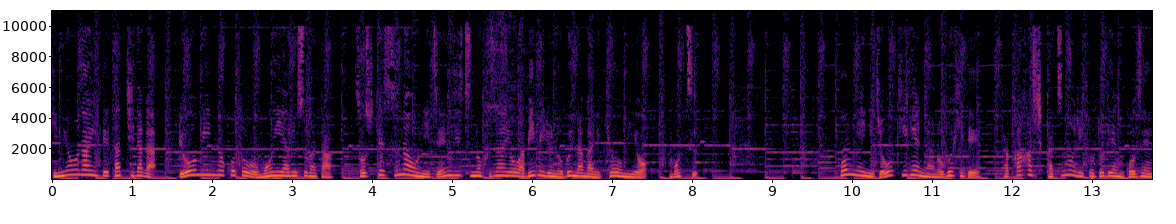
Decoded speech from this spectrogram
奇妙ないでたちだが、領民のことを思いやる姿、そして素直に前日の不在を浴びびる信長に興味を持つ。本義に上機嫌な信秀、高橋克典と土伝御前、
